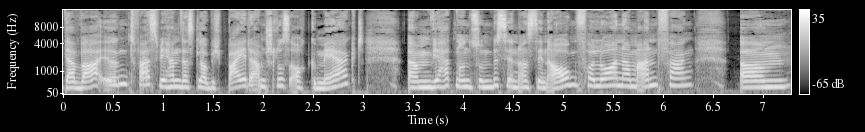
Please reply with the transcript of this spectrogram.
Da war irgendwas, wir haben das, glaube ich, beide am Schluss auch gemerkt. Ähm, wir hatten uns so ein bisschen aus den Augen verloren am Anfang. Ähm,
